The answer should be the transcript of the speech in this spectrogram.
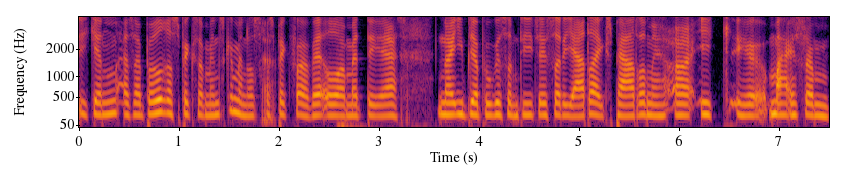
igen, altså både respekt som menneske, men også Ja. respekt for erhvervet om, at det er, når I bliver booket som DJ, så er det jer, der er eksperterne, og ikke øh, mig som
